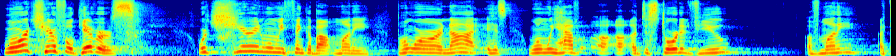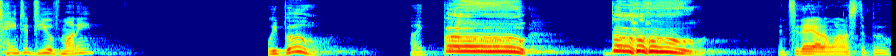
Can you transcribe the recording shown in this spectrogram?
when we're cheerful givers, we're cheering when we think about money. But when we're not, is when we have a, a distorted view of money, a tainted view of money, we boo. Like, boo, boo. And today I don't want us to boo.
